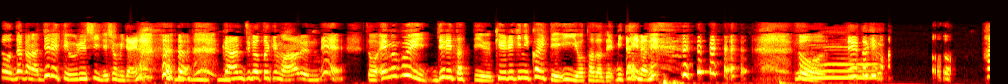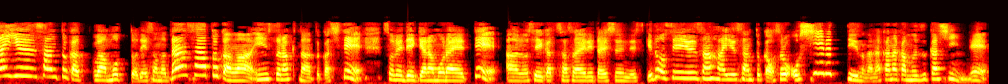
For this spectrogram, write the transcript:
そう、だから出れて嬉しいでしょみたいな。感じの時もあるんで、そう、MV 出れたっていう経歴に書いていいよ、ただで、みたいなね。そう、っていう時もそう俳優さんとかはもっとね、そのダンサーとかはインストラクターとかして、それでギャラもらえて、あの、生活支えれたりするんですけど、声優さん、俳優さんとかをそれを教えるっていうのがなかなか難しいんで、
